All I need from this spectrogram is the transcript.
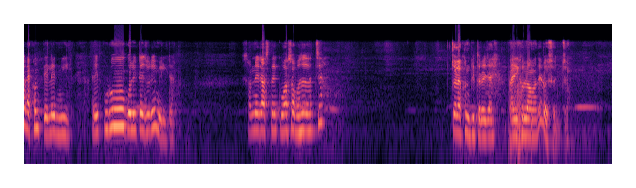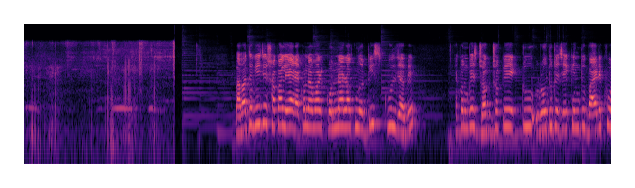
আর এখন তেলের মিল। আর এই পুরো গলিটা জুড়ে মিলটা। সামনে রাস্তায় কুয়াশা বোঝা যাচ্ছে। চল এখন ভিতরে যাই আর এই হলো আমাদের ঐশ্বর্য। বাবা তো গিয়েছে সকালে, আর এখন আমার কন্যা রত্নটি স্কুল যাবে। এখন বেশ ঝকঝকে, একটু রোদ উঠেছে, কিন্তু বাইরে খুব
